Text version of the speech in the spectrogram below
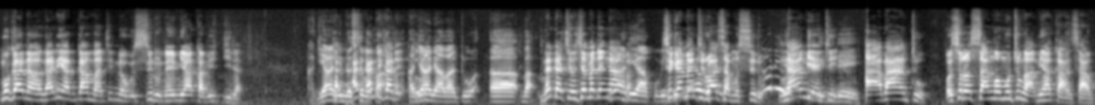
Muganda wange ani yagamba nti nno obusiru n'emyaka bijjira? Kajani abantu ba- nedda kino kyembadde yakubidde sigambe nti lwasa musiru. Yaani ŋŋambye nti abantu osobola osanga omuntu nga myaka nsanvu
